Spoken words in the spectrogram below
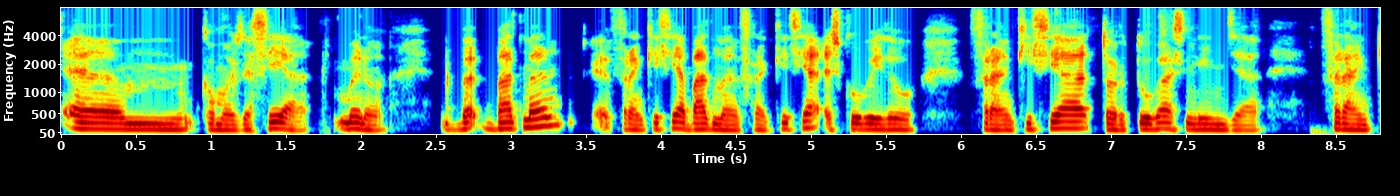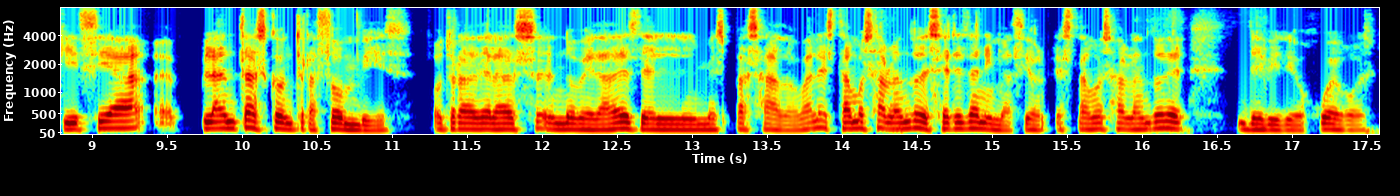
em, como os decía, bueno, Batman, eh, franquicia Batman, franquicia Scooby-Doo, franquicia Tortugas Ninja, franquicia eh, Plantas contra Zombies, otra de las novedades del mes pasado, ¿vale? Estamos hablando de series de animación, estamos hablando de, videojuegos,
